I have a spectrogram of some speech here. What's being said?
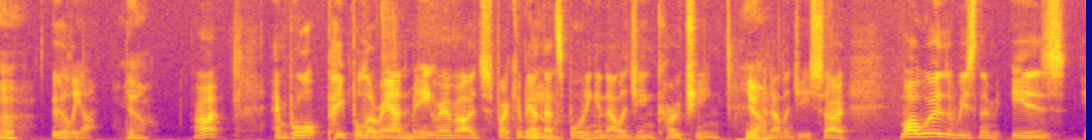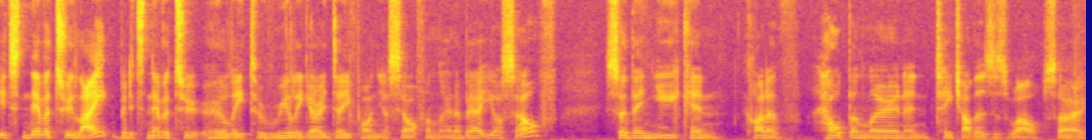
Mm. earlier yeah, right? And brought people around me. Remember, I spoke about Mm. that sporting analogy and coaching yeah, analogy. So, my word of wisdom is it's never too late, but it's never too early to really go deep on yourself and learn about yourself. So then you can kind of help and learn and teach others as well. So,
